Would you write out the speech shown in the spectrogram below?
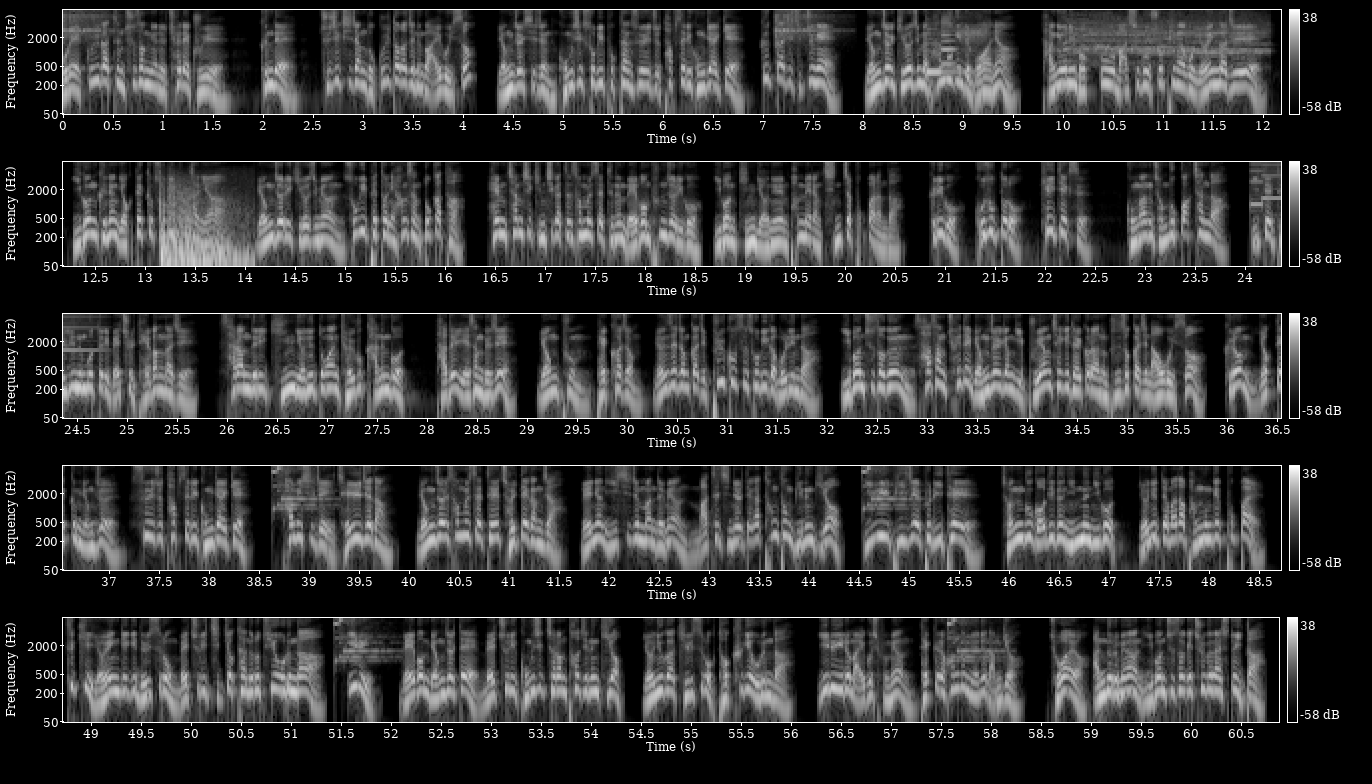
올해 꿀 같은 추석 연휴 최대 9일. 근데 주식 시장도 꿀 떨어지는 거 알고 있어? 명절 시즌 공식 소비 폭탄 수혜주 탑3 공개할게. 끝까지 집중해. 명절 길어지면 한국인들 뭐 하냐? 당연히 먹고 마시고 쇼핑하고 여행 가지. 이건 그냥 역대급 소비 폭탄이야. 명절이 길어지면 소비 패턴이 항상 똑같아. 햄, 참치, 김치 같은 선물 세트는 매번 품절이고 이번 긴 연휴엔 판매량 진짜 폭발한다. 그리고 고속도로, KTX, 공항 전부 꽉 찬다. 이때 들리는 곳들이 매출 대박나지. 사람들이 긴 연휴 동안 결국 가는 곳 다들 예상되지? 명품, 백화점, 면세점까지 풀코스 소비가 몰린다. 이번 추석은 사상 최대 명절 경기 부양책이 될 거라는 분석까지 나오고 있어. 그럼 역대급 명절 수혜주 탑3 공개할게. 3위 CJ 제일제당 명절 선물 세트의 절대 강자. 매년 이 시즌만 되면 마트 진열대가 텅텅 비는 기업. 2위 BGF 리테일. 전국 어디든 있는 이곳. 연휴 때마다 방문객 폭발. 특히 여행객이 늘수록 매출이 직격탄으로 튀어오른다. 1위. 매번 명절 때 매출이 공식처럼 터지는 기업. 연휴가 길수록 더 크게 오른다. 1위 이름 알고 싶으면 댓글에 황금 연휴 남겨. 좋아요. 안 누르면 이번 추석에 출근할 수도 있다.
